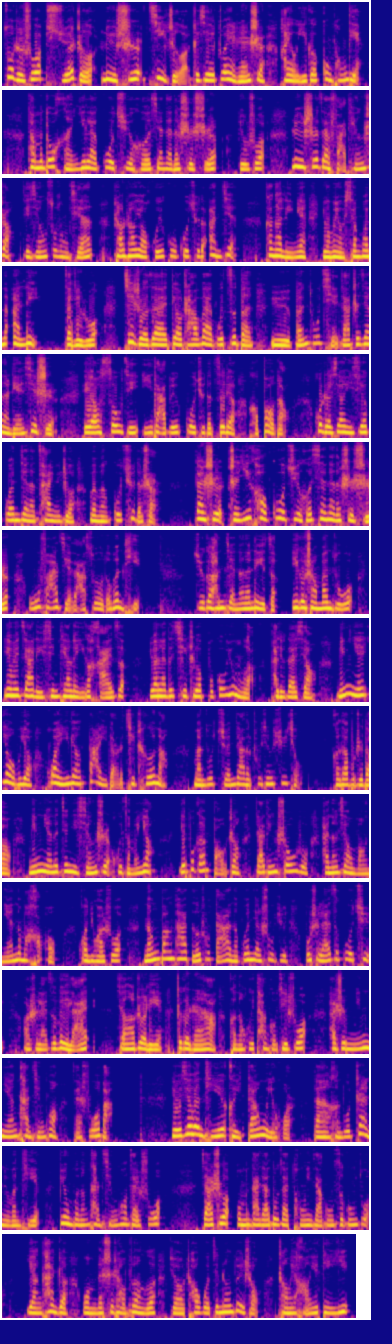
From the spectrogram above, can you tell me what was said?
作者说，学者、律师、记者这些专业人士还有一个共同点，他们都很依赖过去和现在的事实。比如说，律师在法庭上进行诉讼前，常常要回顾过去的案件，看看里面有没有相关的案例。再比如，记者在调查外国资本与本土企业家之间的联系时，也要搜集一大堆过去的资料和报道，或者向一些关键的参与者问问过去的事儿。但是，只依靠过去和现在的事实，无法解答所有的问题。举个很简单的例子：一个上班族因为家里新添了一个孩子，原来的汽车不够用了，他就在想，明年要不要换一辆大一点的汽车呢？满足全家的出行需求。可他不知道明年的经济形势会怎么样，也不敢保证家庭收入还能像往年那么好。换句话说，能帮他得出答案的关键数据不是来自过去，而是来自未来。想到这里，这个人啊可能会叹口气说：“还是明年看情况再说吧。”有些问题可以耽误一会儿，但很多战略问题并不能看情况再说。假设我们大家都在同一家公司工作，眼看着我们的市场份额就要超过竞争对手，成为行业第一。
